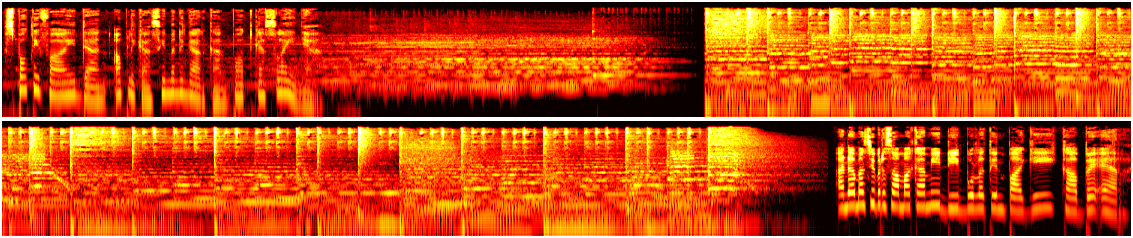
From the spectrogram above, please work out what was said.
Spotify, dan aplikasi mendengarkan podcast lainnya. Anda masih bersama kami di Buletin Pagi KBR.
